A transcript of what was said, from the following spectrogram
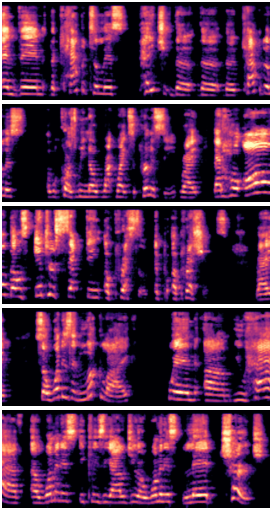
and then the capitalist patri- the the the capitalist of course we know white white supremacy right? That whole all those intersecting oppressive oppressions right? So what does it look like when um, you have a womanist ecclesiology or a womanist led church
